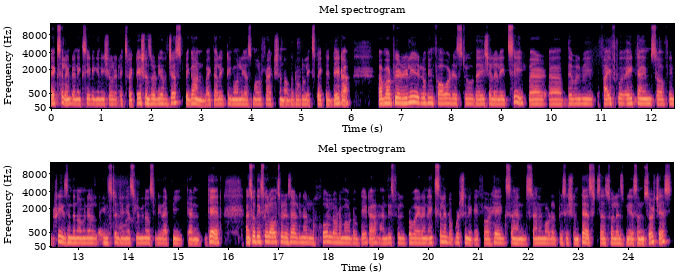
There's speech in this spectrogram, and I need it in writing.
excellent and exceeding initial expectations, but we have just begun by collecting only a small fraction of the total expected data. And what we're really looking forward is to the HLLHC, where uh, there will be five to eight times of increase in the nominal instantaneous luminosity that we can get. And so this will also result in a whole lot amount of data, and this will provide an excellent opportunity for Higgs and standard model precision tests, as well as BSM searches.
